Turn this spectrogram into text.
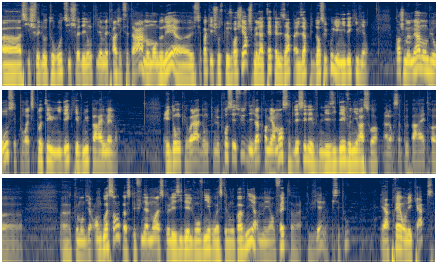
Euh, si je fais de l'autoroute, si je fais des longs kilométrages, etc. À un moment donné, euh, c'est pas quelque chose que je recherche, mais la tête, elle zappe, elle zappe. Et d'un seul coup, il y a une idée qui vient. Quand je me mets à mon bureau, c'est pour exploiter une idée qui est venue par elle-même. Et donc voilà, donc le processus déjà premièrement, c'est de laisser les, idées venir à soi. Alors ça peut paraître euh, euh, comment dire angoissant parce que finalement est-ce que les idées elles vont venir ou est-ce qu'elles vont pas venir? Mais en fait elles viennent puis c'est tout. Et après on les capte.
